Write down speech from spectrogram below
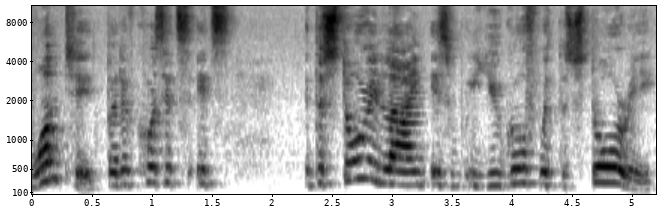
wanted, but of course it's it's the storyline is you go with the story.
